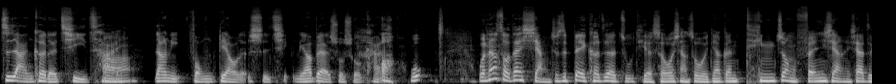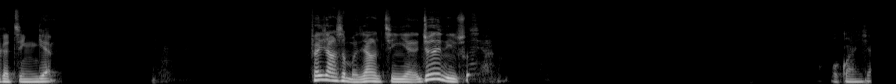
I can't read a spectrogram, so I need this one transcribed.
自然课的器材，啊让你疯掉的事情，你要不要来说说看？哦，我我那时候在想，就是备课这个主题的时候，我想说我一定要跟听众分享一下这个经验。分享什么样的经验？就是你说，我关一下。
